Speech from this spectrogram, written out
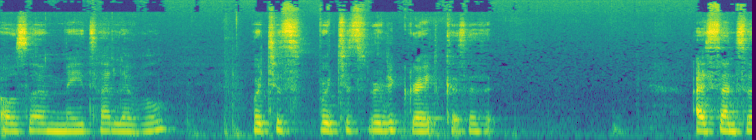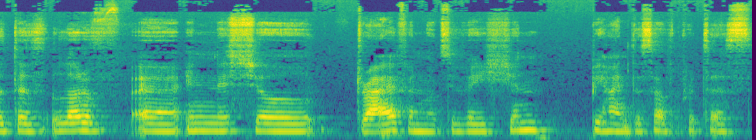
also a meta level, which is which is really great because I, I sense that there's a lot of uh, initial drive and motivation behind the self protest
